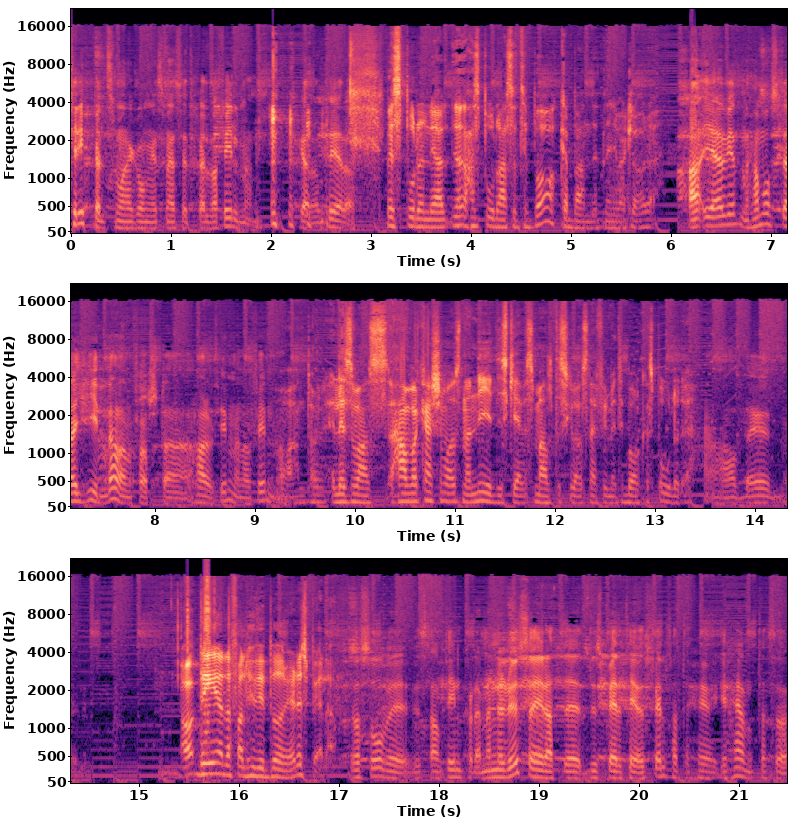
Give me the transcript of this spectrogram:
trippelt så många gånger som jag sett själva filmen. Garanterat. Men spolade ni, han spolade alltså tillbaka bandet när ni var klara? Ja, jag vet inte, han måste ha gillat den första halvtimmen av filmen. Ja, antagligen. Eller så var han, han var kanske var en sån här nidisk som alltid skulle ha såna här filmer tillbaka spolade. Ja, det är möjligt. Ja, det är i alla fall hur vi började spela. Det var så vi, vi slant in på det. Men när du säger att eh, du spelar tv-spel för att det är högerhänt, alltså...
